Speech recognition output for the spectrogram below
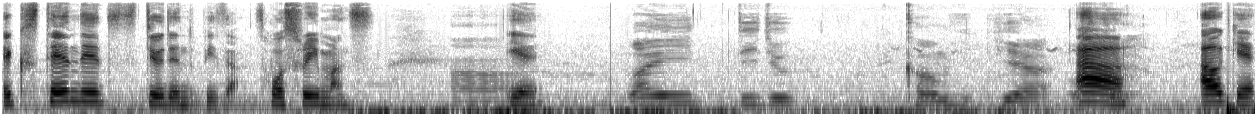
extended student visa for three months. Ah, Yeah. Why did you come he- here? Ah. Okay.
